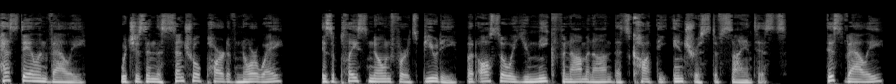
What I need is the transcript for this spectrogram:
Hessdalen Valley, which is in the central part of Norway, is a place known for its beauty, but also a unique phenomenon that's caught the interest of scientists. This valley,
